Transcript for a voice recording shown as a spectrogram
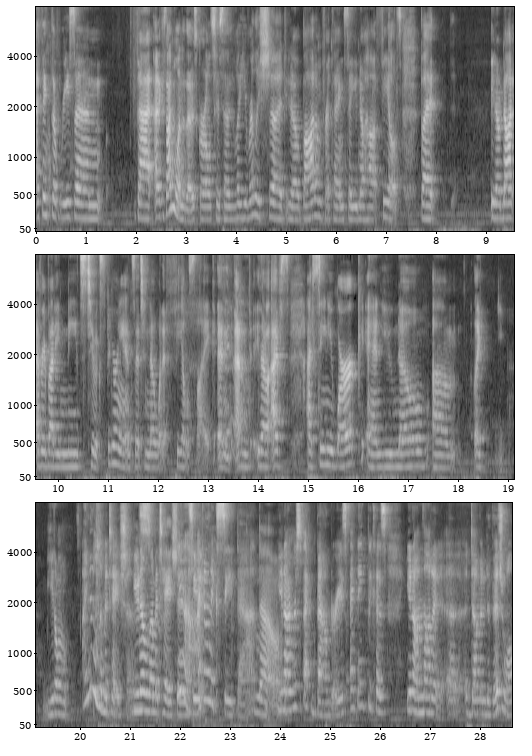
I think the reason that because I'm one of those girls who says, well, you really should, you know, bottom for things so you know how it feels, but you know, not everybody needs to experience it to know what it feels like. And Yeah. and you know, I've I've seen you work, and you know, um, like you, you don't I know limitations. you know limitations. Yeah, you, I don't exceed that. No. You know, I respect boundaries. I think because, you know, I'm not a, a, a dumb individual,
